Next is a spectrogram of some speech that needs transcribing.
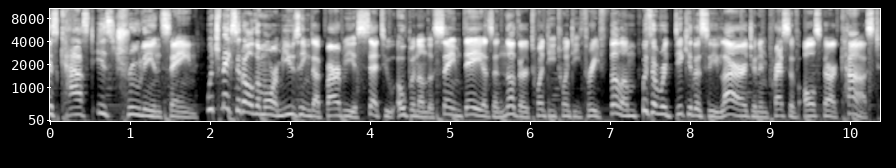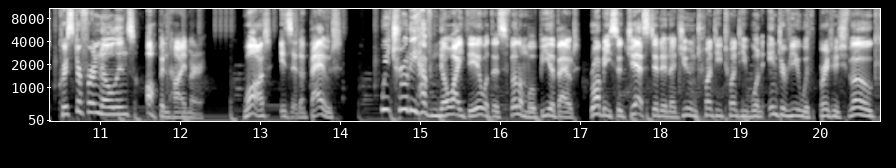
This cast is truly insane, which makes it all the more amusing that Barbie is set to open on the same day as another 2023 film with a ridiculously large and impressive all-star cast, Christopher Nolan's Oppenheimer. What is it about? We truly have no idea what this film will be about. Robbie suggested in a June 2021 interview with British Vogue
